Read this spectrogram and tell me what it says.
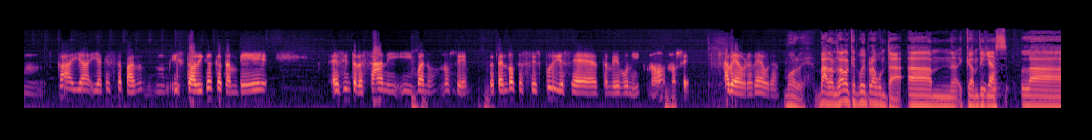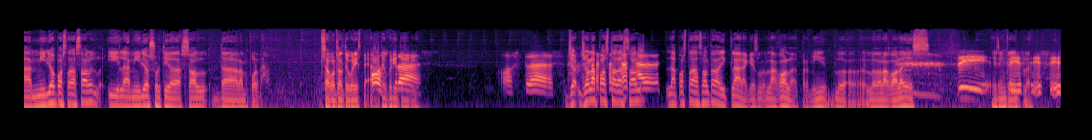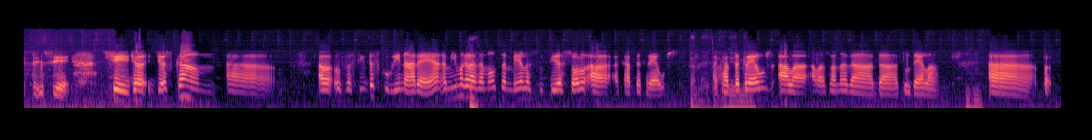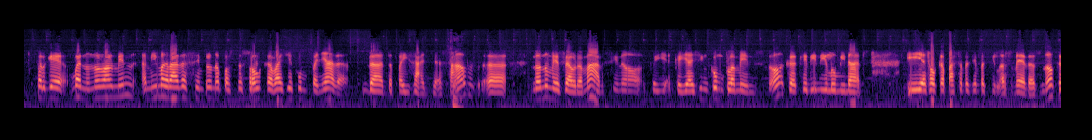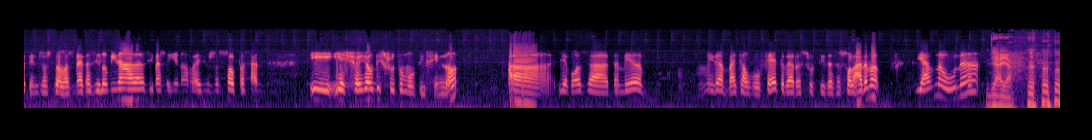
clar, hi ha, hi ha aquesta part històrica que també és interessant i, i mm. bueno, no sé, depèn del que es fes podria ser també bonic, no? Mm. No sé. A veure, a veure. Molt bé. Va, doncs ara el que et vull preguntar, um, que em diguis ja. la millor posta de sol i la millor sortida de sol de l'Empordà, segons el teu, criteri. El teu criteri. Ostres... Jo, jo la posta de sol, la posta de sol te la dic clara, que és la gola. Per mi, lo, lo de la gola és, sí, és increïble. Sí, sí, sí, sí. Sí, sí jo, jo és que uh, els estic descobrint ara, eh? A mi m'agrada molt també la sortida de sol a, a Cap de Creus. També, clar, a Cap de Creus, a la, a la zona de, de Tudela. Uh -huh. uh, per, perquè, bueno, normalment a mi m'agrada sempre una posta sol que vagi acompanyada de, de paisatge, saps? Sí. Eh, no només veure mar, sinó que hi, que hi hagin complements, no? que quedin il·luminats. I és el que passa, per exemple, aquí a les medes, no? que tens ostres, les medes il·luminades i vas veient els rajos de sol passant. I, I això ja ho disfruto moltíssim, no? Uh, llavors, uh, també, mira, vaig al golfet a veure sortides de sol. Ara, triar-ne una... Ja, ja.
